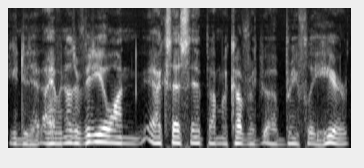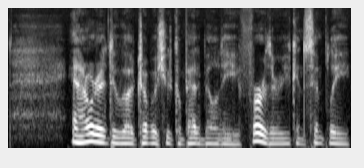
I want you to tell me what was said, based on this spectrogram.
you can do that. I have another video on accessing it but I'm going to cover it uh, briefly here. And in order to uh, troubleshoot compatibility further you can simply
